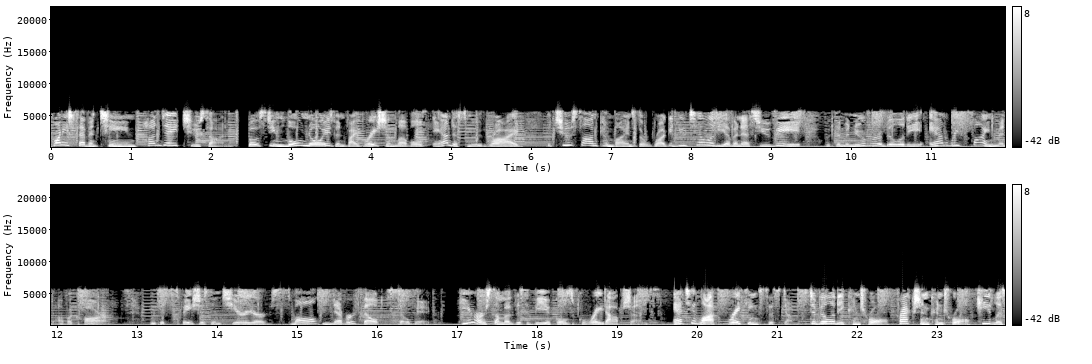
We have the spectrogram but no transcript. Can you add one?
2017 Hyundai Tucson. Boasting low noise and vibration levels and a smooth ride, the Tucson combines the rugged utility of an SUV with the maneuverability and refinement of a car. With its spacious interior, small never felt so big. Here are some of this vehicle's great options. Anti-lock braking system, stability control, traction control, keyless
